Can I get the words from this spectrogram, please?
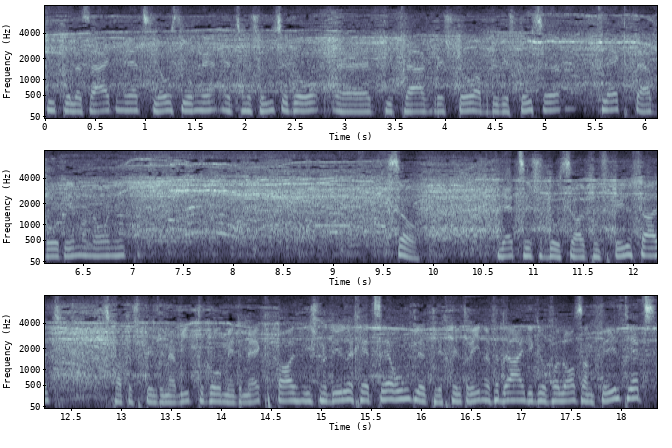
Picola sagt mir jetzt, los Junge, jetzt musst du rausgehen, äh, die Pfleger ist da, aber du bist draussen gepflegt, er geht immer noch nicht. So, jetzt ist er außerhalb vom Spielfeld. Das Spiel auch weitergehen mit dem Eckball. Ist natürlich jetzt sehr unglücklich, weil der Innenverteidiger von Lausanne fehlt jetzt.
